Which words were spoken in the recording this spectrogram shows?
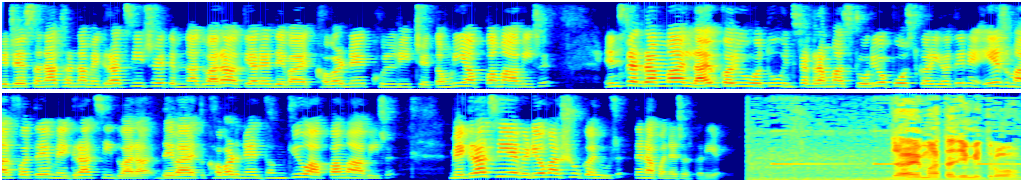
કે જે સનાથનના મેઘરાજસિંહ છે, તેમના દ્વારા અત્યારે દેવાયત ખબરને ખુલ્લી ચેતવણી આપવામાં આવી છે. ઇન્સ્ટાગ્રામમાં લાઈવ કર્યું હતું ઇન્સ્ટાગ્રામમાં સ્ટોરીઓ પોસ્ટ કરી હતી ને એ જ મારફતે મેઘરાજસિંહ દ્વારા દેવાયત ખબરને ધમકીઓ આપવામાં આવી છે. મેઘરાજસિંહે વિડીયોમાં શું કહ્યું છે તેના પર નજર કરીએ. જય માતાજી મિત્રો.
